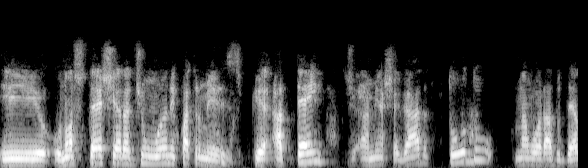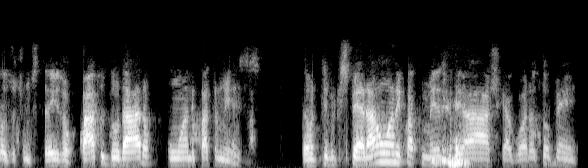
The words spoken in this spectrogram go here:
E o nosso teste era de um ano e quatro meses, porque até a minha chegada, todo namorado dela, os últimos três ou quatro, duraram um ano e quatro meses. Então eu tive que esperar um ano e quatro meses, porque ah, acho que agora eu estou bem.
